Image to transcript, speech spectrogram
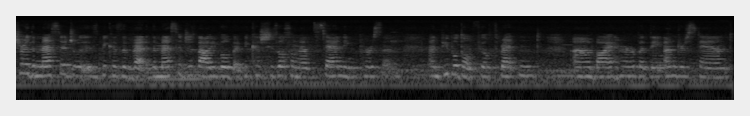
sure the message is because the, the message is valuable, but because she's also an outstanding person. And people don't feel threatened uh, by her, but they understand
